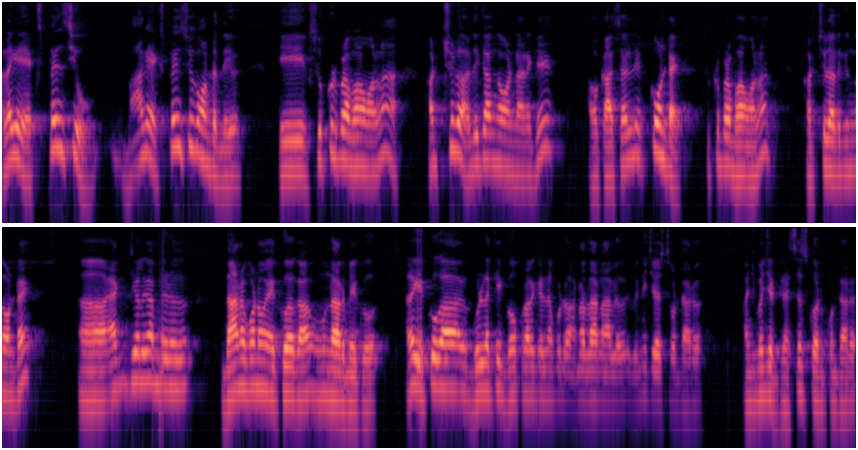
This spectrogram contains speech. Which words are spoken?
అలాగే ఎక్స్పెన్సివ్ బాగా ఎక్స్పెన్సివ్గా ఉంటుంది. ఈ శుక్రుడు ప్రభావం వలన ఖర్చులు అధికంగా ఉండడానికి అవకాశాలు ఎక్కువ ఉంటాయి. శుక్ర ప్రభావం వల్ల ఖర్చులు అధికంగా ఉంటాయి. యాక్చువల్గా మీరు దానగుణం ఎక్కువగా ఉన్నారు మీకు. అలాగే ఎక్కువగా గుళ్ళకి గోపురాలకు వెళ్ళినప్పుడు అన్నదానాలు ఇవన్నీ చేస్తుంటారు. మంచి మంచి డ్రెస్సెస్ కొనుక్కుంటారు.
